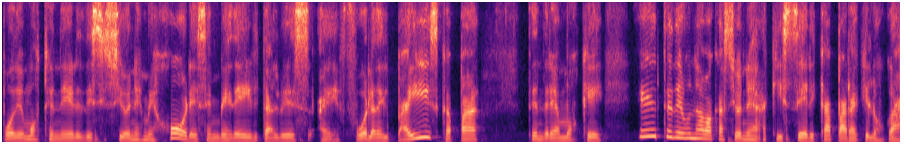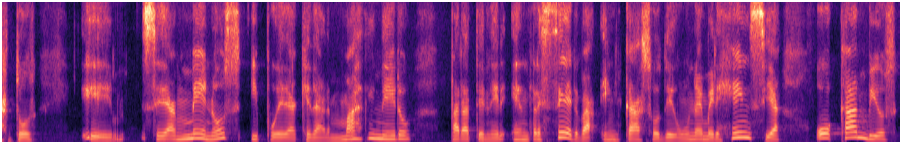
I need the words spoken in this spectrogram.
podemos tener decisiones mejores en vez de ir tal vez eh, fuera del país, capaz tendríamos que eh, tener unas vacaciones aquí cerca para que los gastos eh, sean menos y pueda quedar más dinero para tener en reserva en caso de una emergencia o cambios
